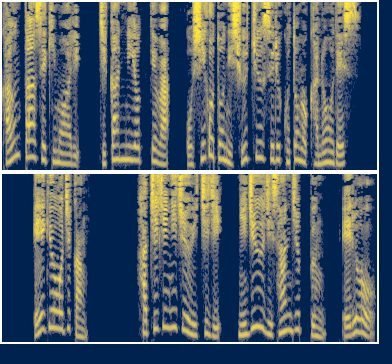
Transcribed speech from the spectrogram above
カウンター席もあり、時間によってはお仕事に集中することも可能です。営業時間。8時21時、20時30分、LO。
